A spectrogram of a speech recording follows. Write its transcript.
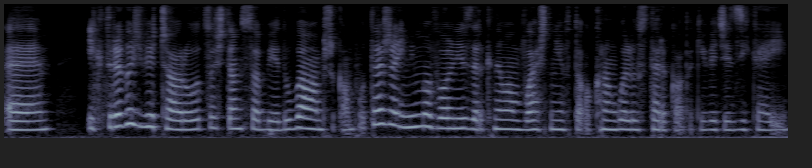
E, I któregoś wieczoru coś tam sobie dłubałam przy komputerze i mimowolnie zerknęłam właśnie w to okrągłe lusterko, takie wiecie, z Ikei.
